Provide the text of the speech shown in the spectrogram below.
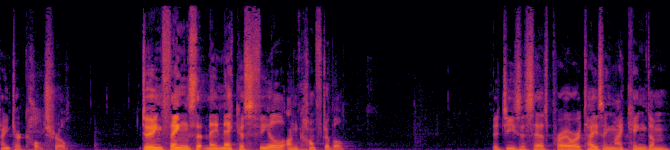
countercultural, doing things that may make us feel uncomfortable. But Jesus says, prioritizing my kingdom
